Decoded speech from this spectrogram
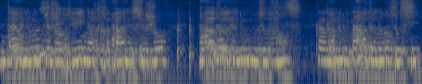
Donne-nous aujourd'hui notre pain de ce jour. Pardonne-nous nos offenses, comme nous pardonnons aussi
